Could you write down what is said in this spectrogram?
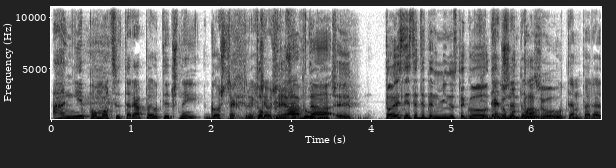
a nie pomocy terapeutycznej gościa, który To chciał się prawda, przytulić. y, to jest niestety ten minus tego, Widać, tego że to montażu. u, u tempera...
